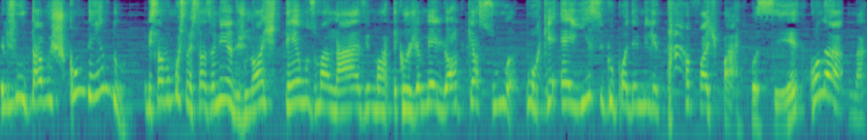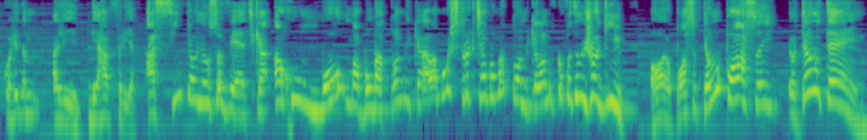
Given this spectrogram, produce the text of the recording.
Eles não estavam escondendo. Eles estavam mostrando, Estados Unidos, nós temos uma nave, uma tecnologia melhor do que a sua. Porque é isso que o poder militar faz parte. Você, quando a, na corrida ali, Guerra Fria, assim que a União Soviética arrumou uma bomba atômica, ela mostrou que tinha bomba atômica. Ela não ficou fazendo joguinho. Ó, eu posso ter ou não posso, hein? Eu tenho ou não tenho?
